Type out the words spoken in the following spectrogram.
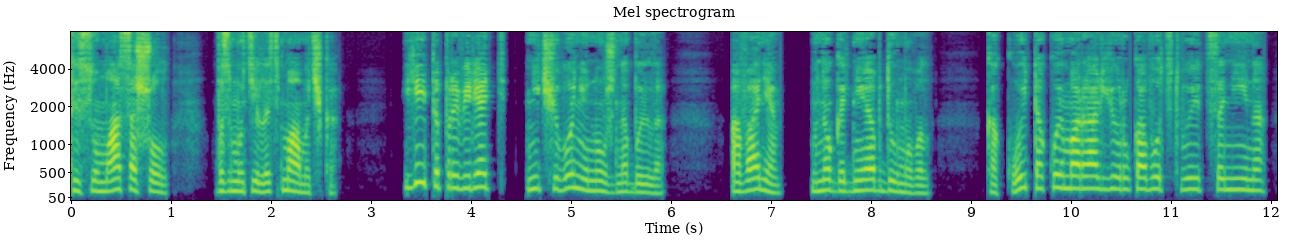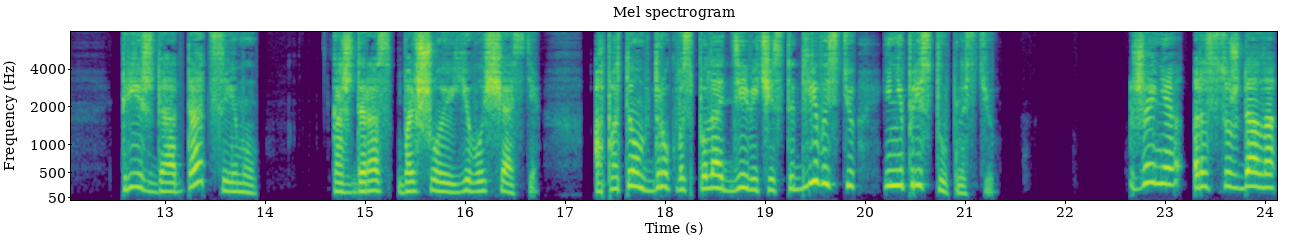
Ты с ума сошел? — возмутилась мамочка. Ей-то проверять ничего не нужно было. А Ваня много дней обдумывал, какой такой моралью руководствуется Нина. Трижды отдаться ему, каждый раз большое его счастье, а потом вдруг воспылать девичьей стыдливостью и неприступностью. Женя рассуждала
